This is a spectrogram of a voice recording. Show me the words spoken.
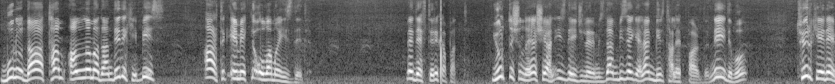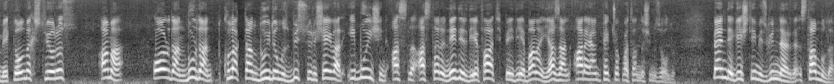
bunu daha tam anlamadan dedi ki biz artık emekli olamayız dedi. Ve defteri kapattı. Yurt dışında yaşayan izleyicilerimizden bize gelen bir talep vardı. Neydi bu? Türkiye'de emekli olmak istiyoruz ama oradan buradan kulaktan duyduğumuz bir sürü şey var. E bu işin aslı astarı nedir diye Fatih Bey diye bana yazan, arayan pek çok vatandaşımız oldu. Ben de geçtiğimiz günlerde İstanbul'da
